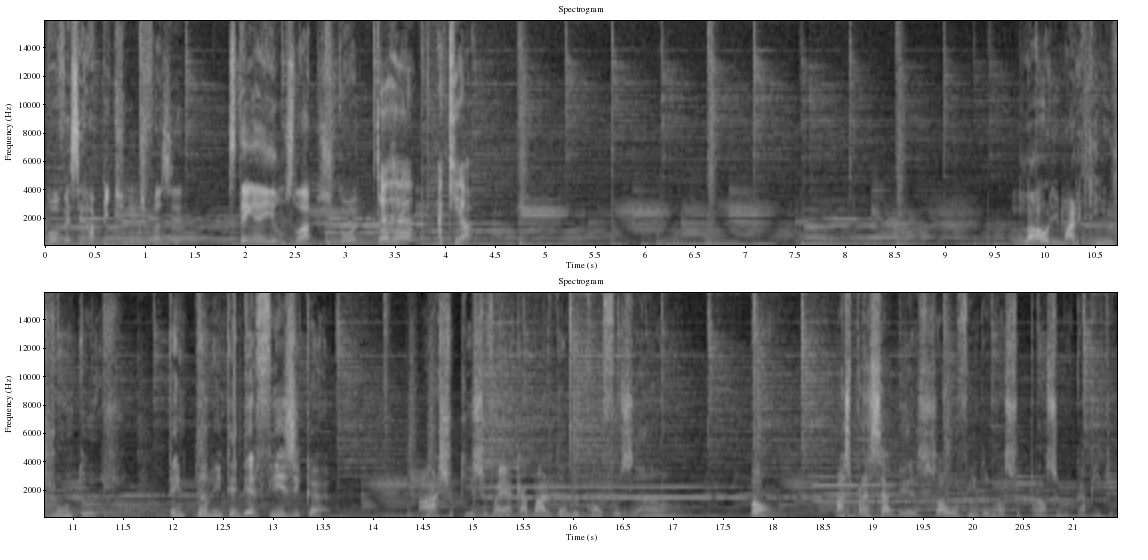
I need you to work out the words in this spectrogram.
Pô, vai ser rapidinho de fazer. Você tem aí uns lápis de cor? Aham, aqui ó. Laura e Marquinhos juntos? Tentando entender física? Acho que isso vai acabar dando confusão. Bom, mas para saber, só ouvindo o nosso próximo capítulo.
